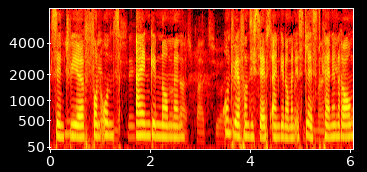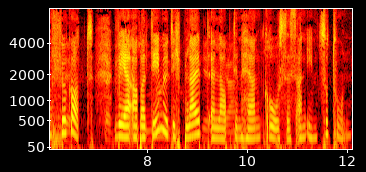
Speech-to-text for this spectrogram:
sind wir von uns eingenommen und wer von sich selbst eingenommen ist, lässt keinen Raum für Gott. Wer aber demütig bleibt, erlaubt dem Herrn Großes an ihm zu tun.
